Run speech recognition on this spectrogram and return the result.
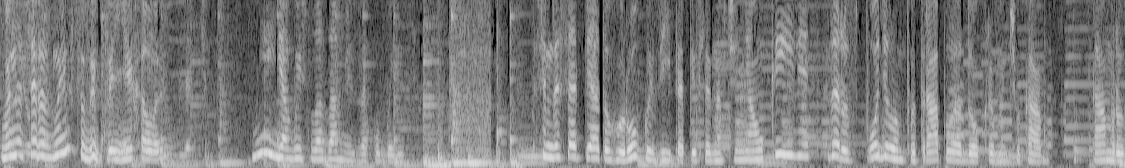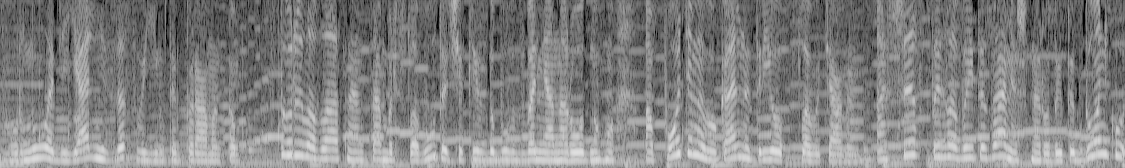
Ви не через них сюди приїхали. Ні, я вийшла заміж за кубинця. 75-го року Зіта після навчання у Києві за розподілом потрапила до Кременчука. Там розгорнула діяльність за своїм темпераментом. Створила власний ансамбль Славутич, який здобув звання народного, а потім і вокальне тріо Славутянин. А ще встигла вийти заміж, народити доньку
